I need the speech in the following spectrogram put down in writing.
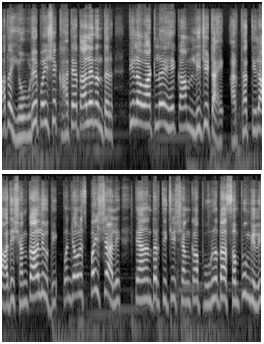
आता एवढे पैसे खात्यात आल्यानंतर तिला वाटलं हे काम लिजिट आहे. अर्थात तिला आधी शंका आली होती पण ज्यावेळेस पैसे आले त्यानंतर तिची शंका पूर्णतः संपून गेली.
